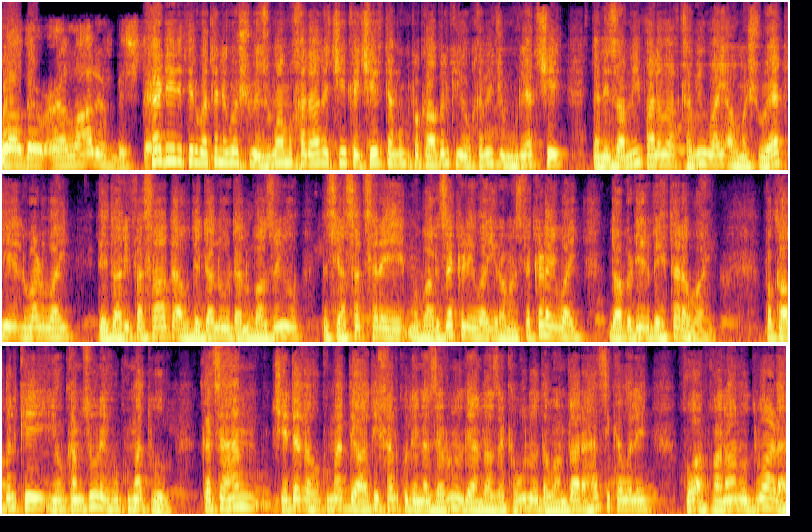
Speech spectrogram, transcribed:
ښه ډېرې تېروتنې وشوې، زما موخه دا ده چې که چېرته موږ په کابل کې یو قوي جمهوریت چې د نظامي پلوه قوي وای او مشروعیت یې لوړ وای، د اداري فساد او د ډلو ډلبازیو د سیاست سره یې مبارزه کړې وای، رامنځته کړی وای، دا به ډېر بهتره وای. په کابل کې یو کمزوری حکومت و، که څه هم چې دغه حکومت د عادي خلکو د نظرونو د اندازه کولو دوامداره هڅې کولې، خو افغانانو دواړه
